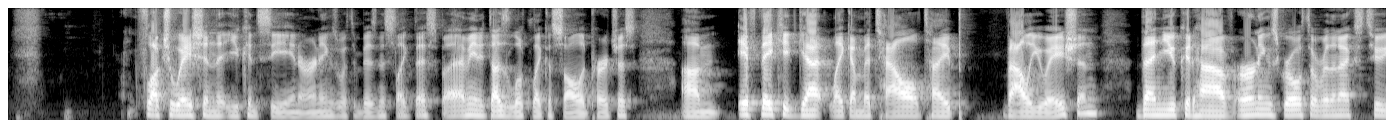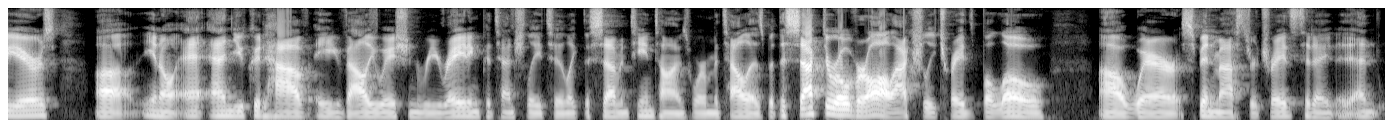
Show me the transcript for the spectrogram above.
fluctuation that you can see in earnings with a business like this. But I mean, it does look like a solid purchase. Um, if they could get like a Mattel type valuation, then you could have earnings growth over the next two years uh, you know, and, and, you could have a valuation re-rating potentially to like the 17 times where Mattel is. But the sector overall actually trades below uh, where Spin Master trades today, and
